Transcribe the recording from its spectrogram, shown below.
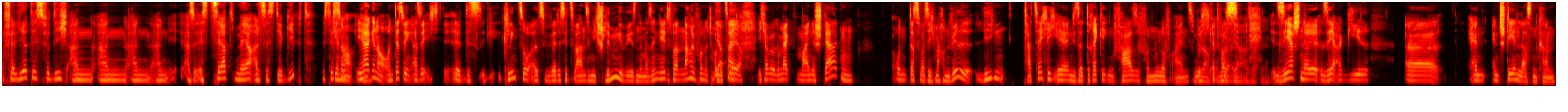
verliert es für dich an, an, an, an, also es zerrt mehr, als es dir gibt. Ist das Genau, so? ja, Mhm. genau. Und deswegen, also ich, äh, das klingt so, als wäre das jetzt wahnsinnig schlimm gewesen. wenn man sagt, nee, das war nach wie vor eine tolle Ja, Zeit. ja, ja. Ich habe aber gemerkt, meine Stärken und das, was ich machen will, liegen tatsächlich eher in dieser dreckigen Phase von 0 auf 1, wo ich etwas ja, also, okay. sehr schnell, sehr agil äh, en entstehen lassen kann.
